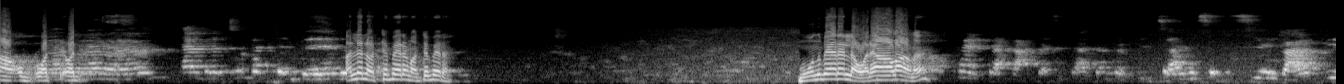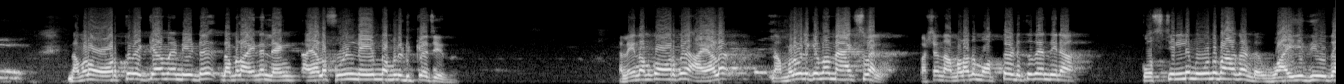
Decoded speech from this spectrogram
ആ അല്ലല്ലോ ഒറ്റ പേരാണ് ഒറ്റ പേരാ. മൂന്ന് പേരല്ല ഒരാളാണ്. നമ്മൾ ഓർത്ത് വെക്കാൻ വേണ്ടിയിട്ട് നമ്മൾ അതിന്റെ ലെങ് അയാളെ ഫുൾ നെയിം നമ്മൾ എടുക്കുക ചെയ്തത്. അല്ലെങ്കിൽ നമുക്ക് ഓർത്ത് അയാളെ നമ്മൾ വിളിക്കുമ്പോൾ മാക്സ്വെൽ. പക്ഷെ നമ്മളത് മൊത്തം എടുത്തത് എന്തിനാ? ക്വസ്റ്റ്യനിൽ മൂന്ന് ഭാഗമുണ്ട്. വൈദ്യുത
